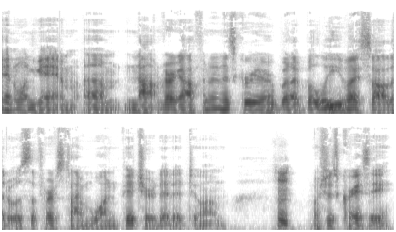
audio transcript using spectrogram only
in one game, um, not very often in his career, but I believe I saw that it was the first time one pitcher did it to him, Hmm. which is crazy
